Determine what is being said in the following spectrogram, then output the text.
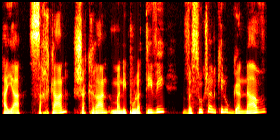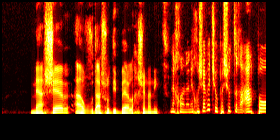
היה שחקן, שקרן, מניפולטיבי וסוג של כאילו גנב מאשר העובדה שהוא דיבר לחשננית. נכון אני חושבת שהוא פשוט ראה פה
